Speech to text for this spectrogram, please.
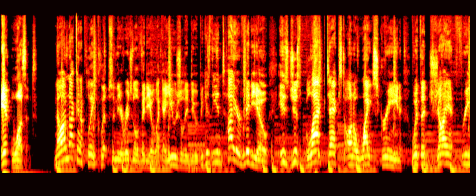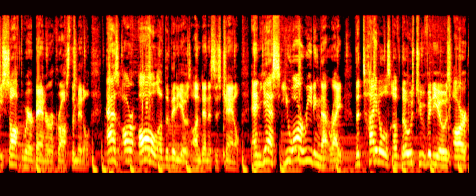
it wasn't. Now, I'm not to play clips in the original video like I usually do because the entire video is just black text on a white screen with a giant free software banner across the middle, as are all of the videos on Dennis's channel. And yes, you are reading that right. The titles of those two videos are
